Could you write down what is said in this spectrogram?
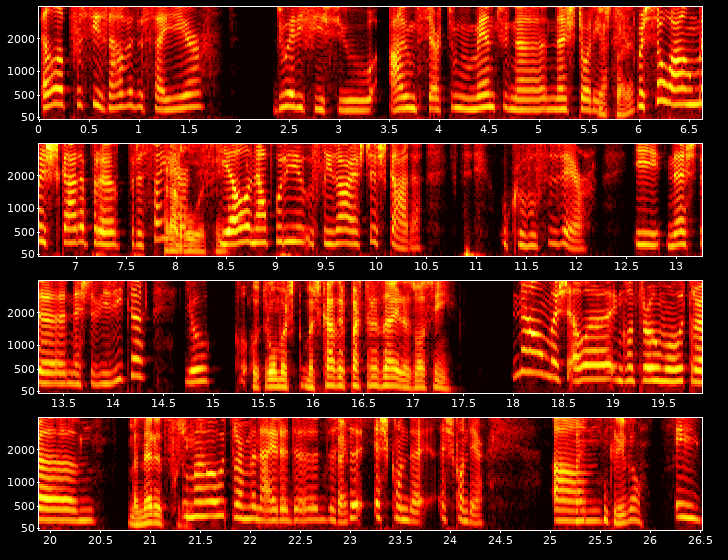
ela precisava de sair do edifício a um certo momento na, na história. Na história? Mas só há uma escada para, para sair. Para rua, sim. E ela não podia utilizar esta escada. O que vou fazer? E nesta, nesta visita, eu. Encontrou umas, umas escadas para as traseiras, ou assim. Não, mas ela encontrou uma outra, Maneira de fugir. uma outra maneira de, de Ok. se esconder. esconder. Um, incrível. e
